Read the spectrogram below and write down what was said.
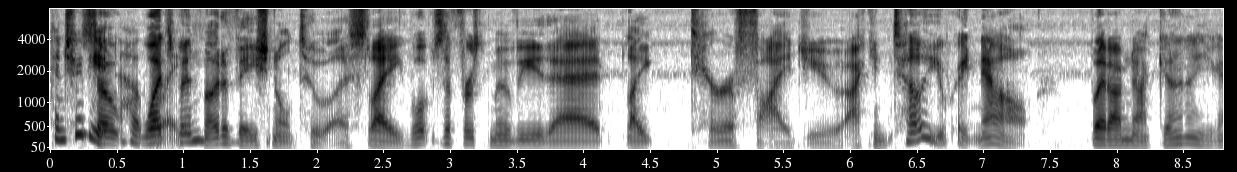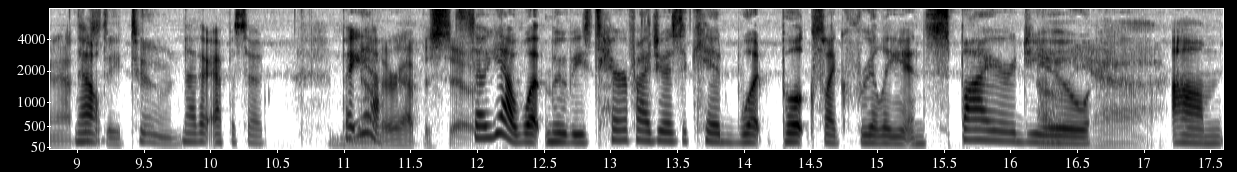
contribute. So, hopefully. what's been motivational to us? Like, what was the first movie that like terrified you? I can tell you right now, but I'm not gonna. You're gonna have No. to stay tuned. another episode? but yeah. Another episode. So yeah, what movies terrified you as a kid? What books like really inspired you? Oh, yeah. um,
